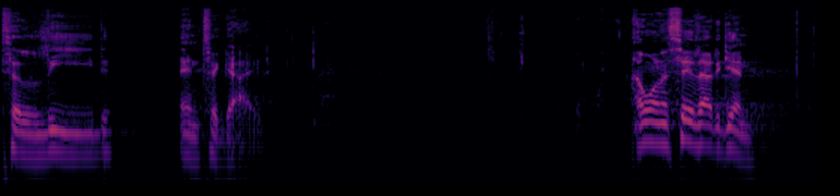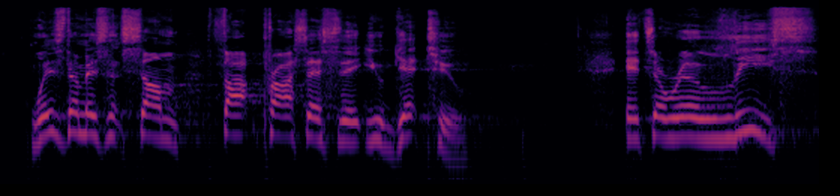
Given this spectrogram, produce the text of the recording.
to lead and to guide. I want to say that again. Wisdom isn't some thought process that you get to, it's a release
